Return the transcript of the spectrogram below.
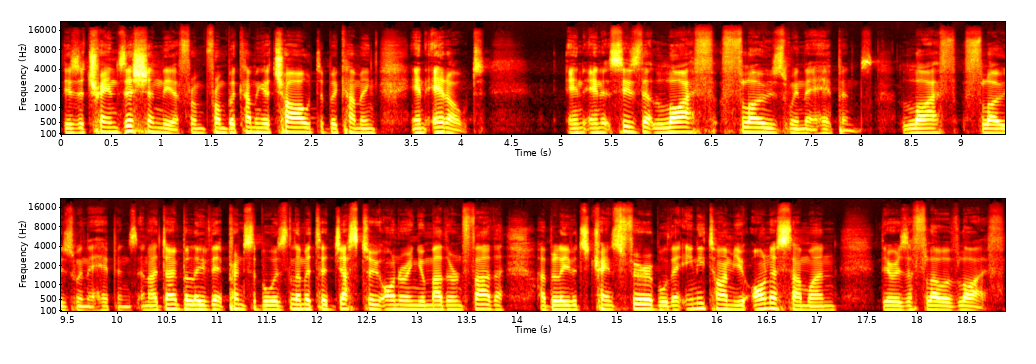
There's a transition there from, from becoming a child to becoming an adult. And, and it says that life flows when that happens. Life flows when that happens. And I don't believe that principle is limited just to honoring your mother and father. I believe it's transferable that anytime you honor someone, there is a flow of life.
